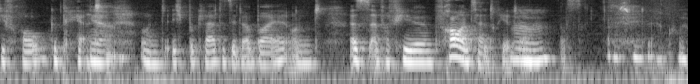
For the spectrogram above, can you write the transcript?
die Frau gebärt ja. und ich begleite sie dabei und es ist einfach viel frauenzentrierter. Mhm. Das, das finde ich sehr cool.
